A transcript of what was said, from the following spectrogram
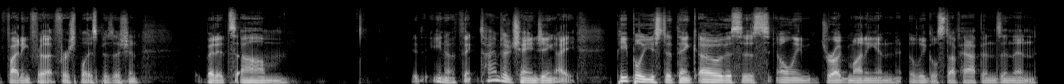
fighting for that first place position. But it's um, it, you know, th- times are changing. I people used to think, oh, this is only drug money and illegal stuff happens, and then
